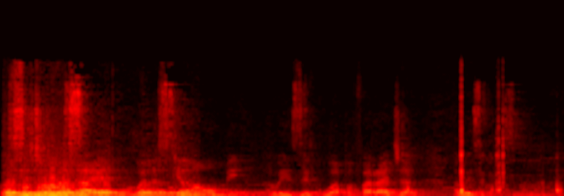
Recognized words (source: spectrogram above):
Basi Jehova sae Mungu anasikia maombi aweze kuwapa faraja aweze kusimama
